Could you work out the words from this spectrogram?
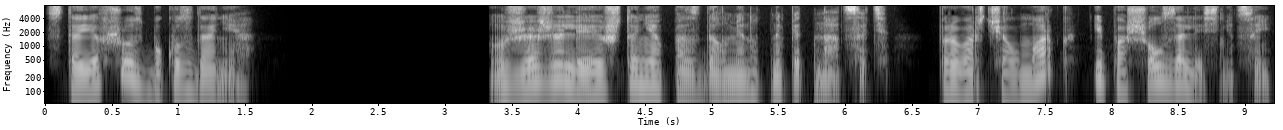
стоявшую сбоку здания. «Уже жалею, что не опоздал минут на пятнадцать», — проворчал Марк и пошел за лестницей.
